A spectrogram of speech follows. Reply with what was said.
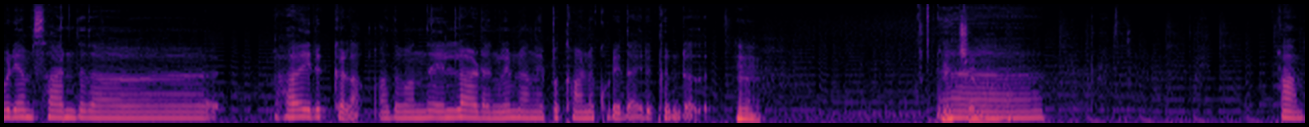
விடயம் சார்ந்ததாக இருக்கலாம். அது வந்து எல்லா இடங்களையும் நாங்கள் இப்போ காணக்கூடியதாக இருக்கின்றது. ஆம்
